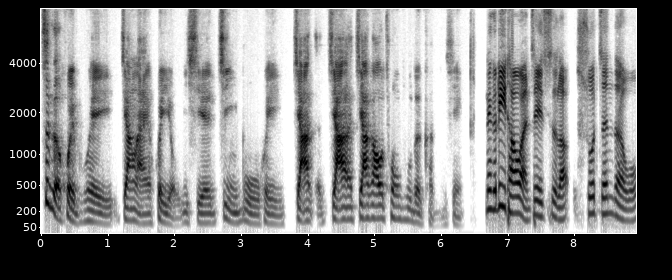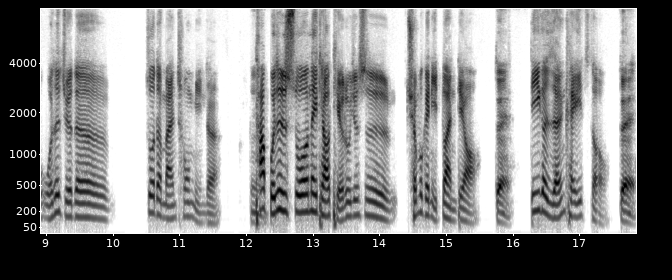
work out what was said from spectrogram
这个会不会将来会有一些进一步会加加加高冲突的可能性？那个立陶宛这一次了，说真的，我我是觉得做的蛮聪明的。他不是说那条铁路就是全部给你断掉。对，第一个人可以走。对，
